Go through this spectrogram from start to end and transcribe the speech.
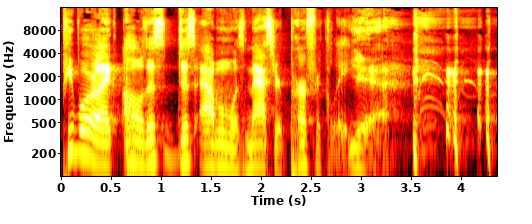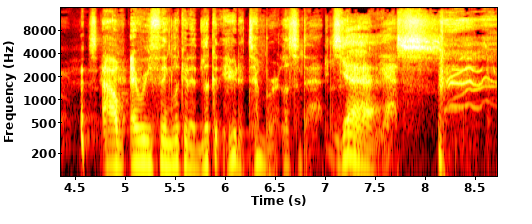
people are like, oh, this this album was mastered perfectly. Yeah. This album, everything. Look at it. Look at hear the timbre. Listen to that. Listen to Yeah. that. Yes.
